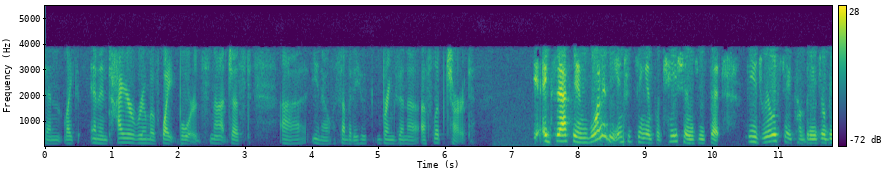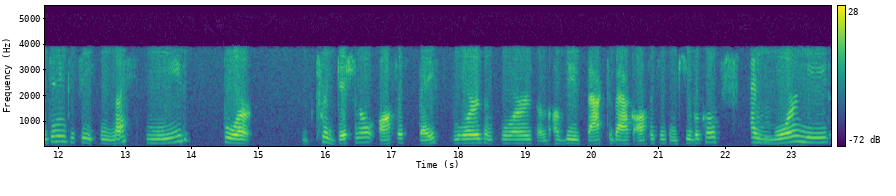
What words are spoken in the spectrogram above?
and like an entire room of whiteboards, not just uh, you know somebody who brings in a, a flip chart. Exactly, and one of the interesting implications is that these real estate companies are beginning to see less need for traditional office space, floors and floors of, of these back-to-back offices and cubicles, and mm-hmm. more need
